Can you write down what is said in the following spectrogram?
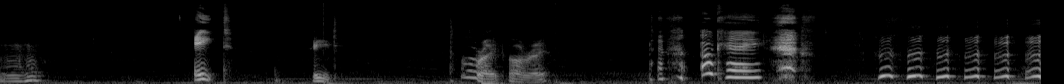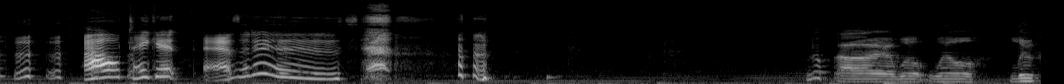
Mm-hmm. Eight. 8. All right, all right. Okay. I'll take it as it is. Nope. Uh will will Luke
